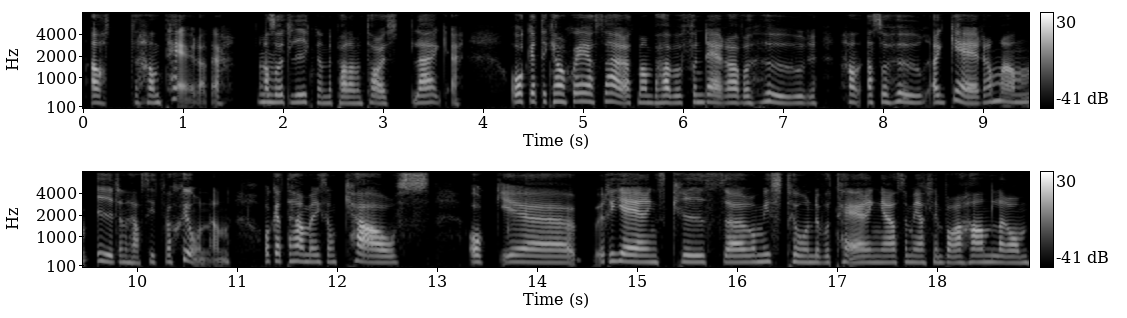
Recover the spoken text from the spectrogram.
att hantera det, mm. alltså ett liknande parlamentariskt läge. Och att det kanske är så här att man behöver fundera över hur, alltså hur agerar man i den här situationen? Och att det här med liksom kaos och eh, regeringskriser och misstroendevoteringar som egentligen bara handlar om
